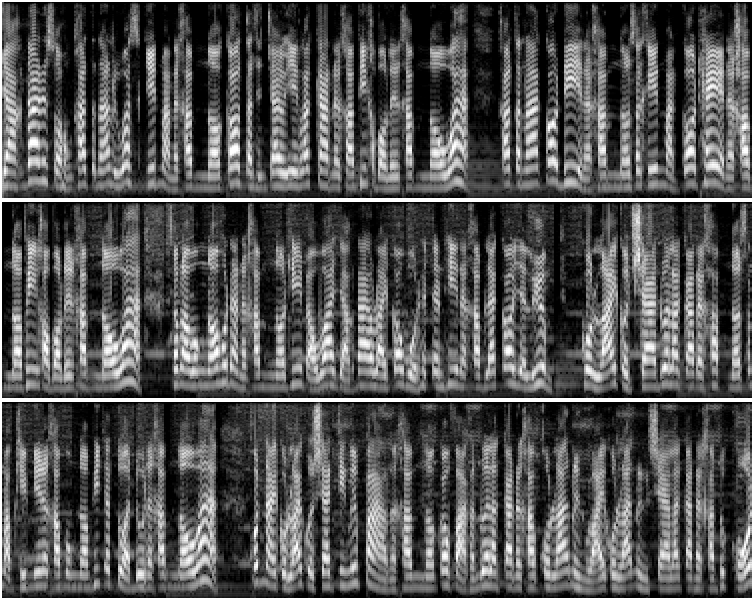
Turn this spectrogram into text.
อยากได้ในส่วนของคาตนาหรือว่าสกินหมัดนะครับเนาะก็ตัดสินใจเอาเองละกันนะครับพี่ขาบอกเลยครับเนาะว่าคาตนาก็ดีนะครับเนาะสกินหมัดก็เท่นะครับเนาะพี่ขาบอกเลยนะครับเนาะว่าสำหรับน้องคนไหนนะครับเนาะที่แบบว่าอยากได้อะไรก็โหวตให้เต็มที่นะครับและก็อย่าลืมกดไลค์กดแชร์ด้วยละกันนะครับเนาะสำหรับคลิปนี้นะครับวงน้องพี่จะตรวจดูนะครับเนาะว่าคนไหนกดไลค์กดแชร์จริงหรือเปล่านะครับเนาะก็ฝากกันด้วยละกันนะครับคนละหนึ่งไลค์คนละหนึ่งแชร์ละกันนะครับทุกคน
